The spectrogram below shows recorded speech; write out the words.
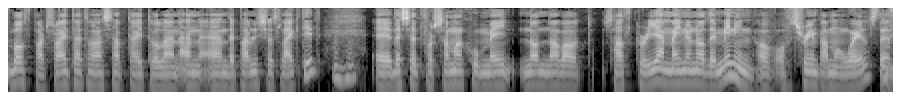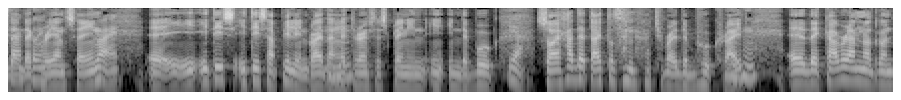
both parts, right? Title and subtitle, and, and, and the publishers liked it. Mm-hmm. Uh, they said for someone who may not know about South Korea, may not know the meaning of, of shrimp among whales, the, the, the Exactly. Korean saying, Right. Mm-hmm. uh, it, it is it is appealing, right? And later on it's explained in, in, in the book. Yeah. So I had the title and had to write the book, right? Mm-hmm. Uh, the cover, I'm not going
